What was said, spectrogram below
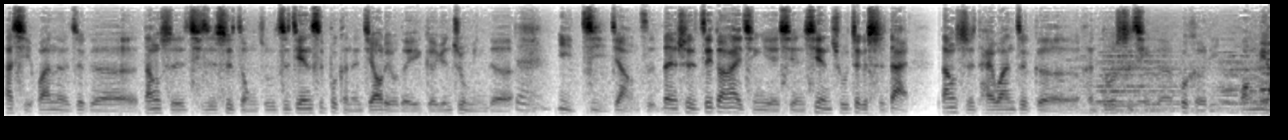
他喜欢了这个当时其实是种族之间是不可能交流的一个原住民的艺妓这样子。但是这段爱情也显现出这个时代当时台湾这个很多事情的不合理、荒谬。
